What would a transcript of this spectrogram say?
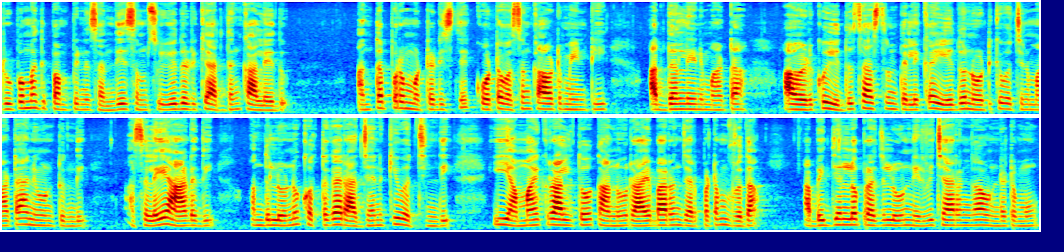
రూపమతి పంపిన సందేశం సుయోధుడికి అర్థం కాలేదు. అంతఃపురం ముట్టడిస్తే కోట వశం కావటం ఏంటి? అర్థం లేని మాట. ఆవిడకు యుద్ధశాస్త్రం తెలియక ఏదో నోటికి వచ్చిన మాట అని ఉంటుంది. అసలే ఆడది. అందులోనూ కొత్తగా రాజ్యానికి వచ్చింది. ఈ అమాయకురాలితో తాను రాయబారం జరపటం వృధా. అభిద్యంలో ప్రజలు నిర్విచారంగా ఉండటము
